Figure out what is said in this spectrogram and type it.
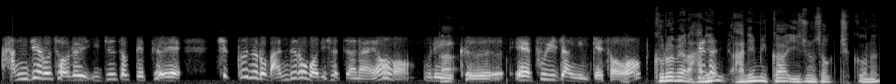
강제로 저를 이준석 대표의 측근으로 만들어 버리셨잖아요. 우리 아, 그 예, 부의장님께서. 그러면 아니 아닙니까 이준석 측근은?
